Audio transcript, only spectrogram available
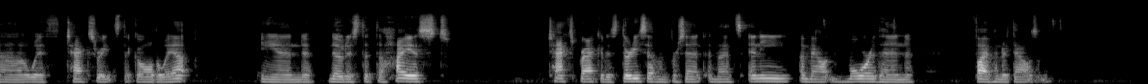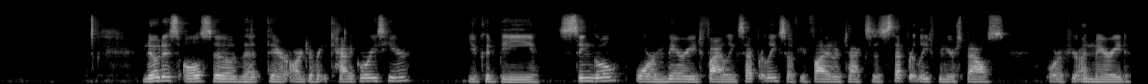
uh, with tax rates that go all the way up. And notice that the highest tax bracket is 37%, and that's any amount more than 500,000. Notice also that there are different categories here. You could be single or married filing separately. So if you file your taxes separately from your spouse, or if you're unmarried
